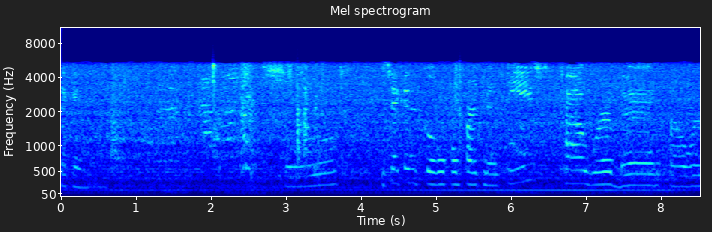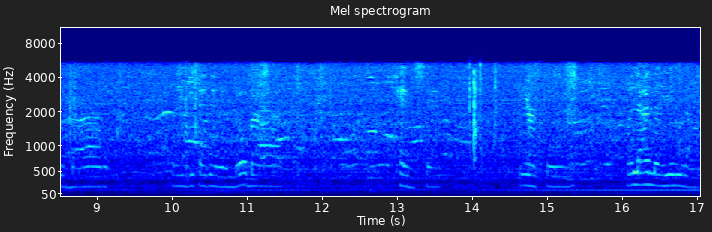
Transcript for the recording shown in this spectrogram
second. So, the second kong compartment is power bank, power bank. Hindi tayo ng lobat, headset, earphone. Wala na, yun lang.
